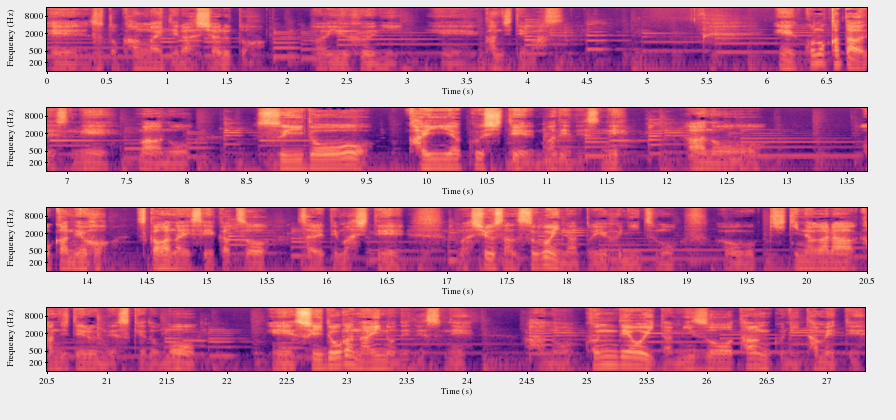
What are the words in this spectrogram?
えー、ずっと考えていらっしゃるというふうに、えー、感じています。え、この方はですね、まあ、あの、水道を解約してまでですね、あの、お金を使わない生活をされてまして、まあ、さんすごいなというふうにいつも聞きながら感じてるんですけども、えー、水道がないのでですね、あの、汲んでおいた水をタンクに溜めて、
